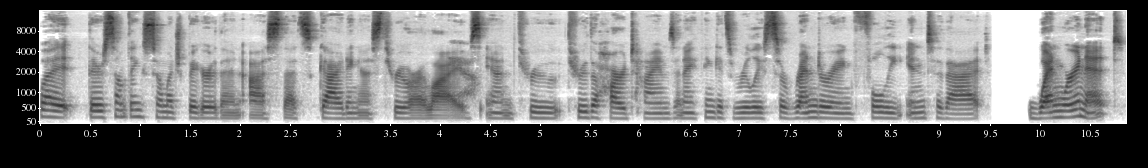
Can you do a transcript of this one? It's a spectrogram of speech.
But there's something so much bigger than us that's guiding us through our lives and through through the hard times. And I think it's really surrendering fully into that when we're in it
